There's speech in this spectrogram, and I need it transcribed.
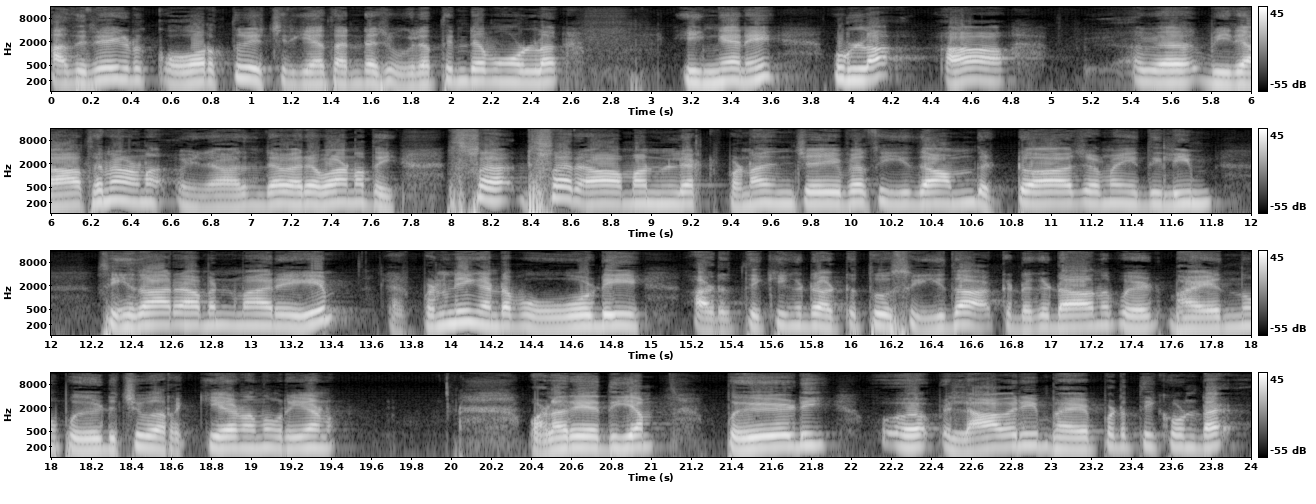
അതിനെ ഇങ്ങോട്ട് കോർത്ത് വെച്ചിരിക്കുക തന്റെ ശൂലത്തിന്റെ മുകളിൽ. ഇങ്ങനെ ഉള്ള ആ വിരാധനാണ് വിരാധന്റെ വരവാണത് സ സരാമൻ രാമൻ ലക്ഷ്മണൻ ചെയ്വ സീതാം ദിട്ടാചമൈതിലിയും സീതാരാമന്മാരെയും ലക്ഷ്മണനെയും കണ്ടപ്പോൾ ഓടി അടുത്തേക്ക് ഇങ്ങോട്ട് അടുത്തു സീത കിടകിടാന്ന് പേ ഭയന്നു പേടിച്ച് വിറയ്ക്കുകയാണെന്ന് പറയണം. വളരെയധികം പേടി എല്ലാവരെയും ഭയപ്പെടുത്തിക്കൊണ്ട്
